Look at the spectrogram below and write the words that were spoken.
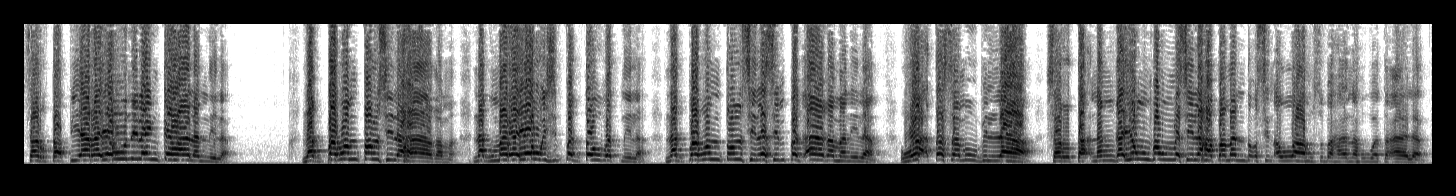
sarta piyarayaw nila yung kahalan nila Nagpabuntol sila hagama. Nagmarayaw isip pagtawbat nila. Nagpabuntol sila simpag agama nila. Wa tasamu billah. Sarta nang gayunggong na sila hapamando sin Allah subhanahu wa ta'ala.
